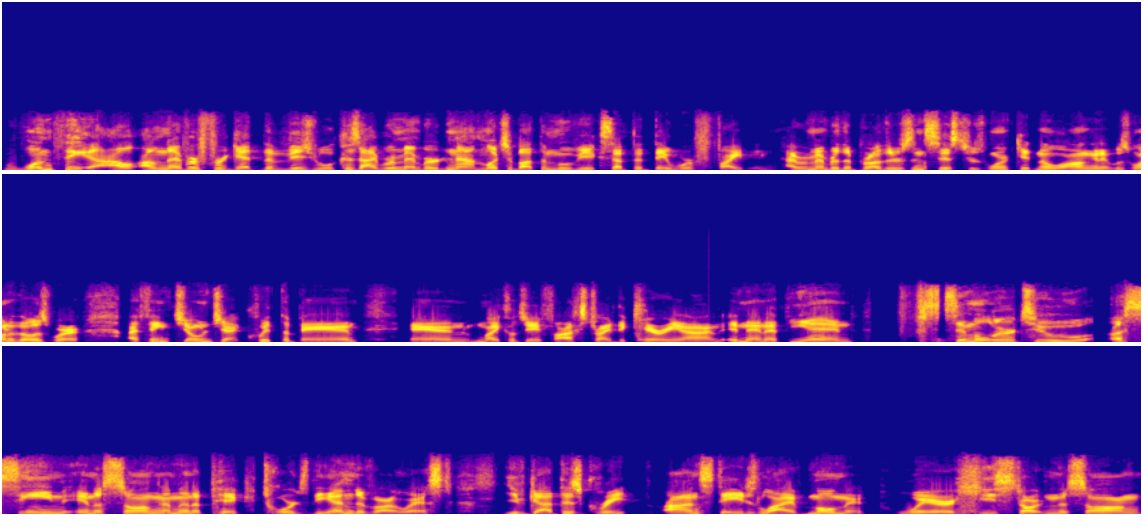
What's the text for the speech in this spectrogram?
one thing I'll, I'll never forget the visual because I remember not much about the movie except that they were fighting. I remember the brothers and sisters weren't getting along, and it was one of those where I think Joan Jett quit the band and Michael J. Fox tried to carry on, and then at the end similar to a scene in a song I'm going to pick towards the end of our list, you've got this great on stage live moment where he's starting the song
